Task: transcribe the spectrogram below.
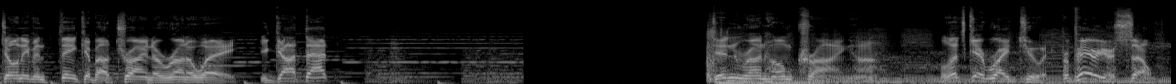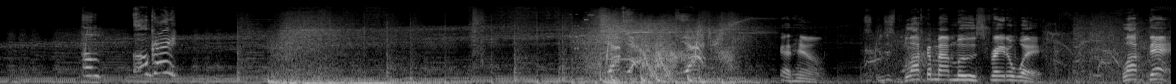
Don't even think about trying to run away. You got that? Didn't run home crying, huh? Well, let's get right to it. Prepare yourself. Um, okay. Look at him. You just block my moves straight away. Block that.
